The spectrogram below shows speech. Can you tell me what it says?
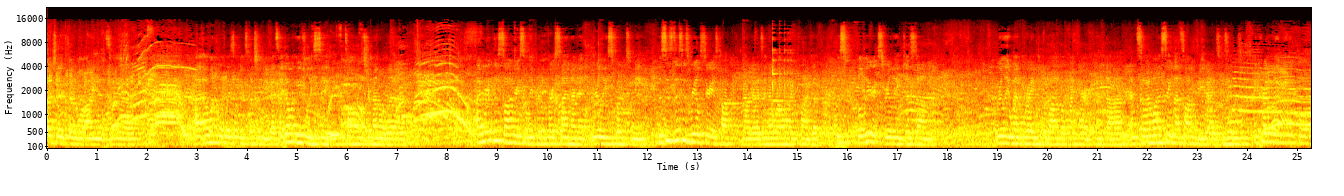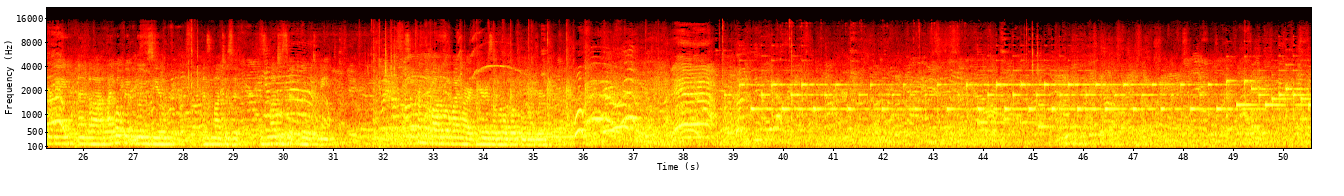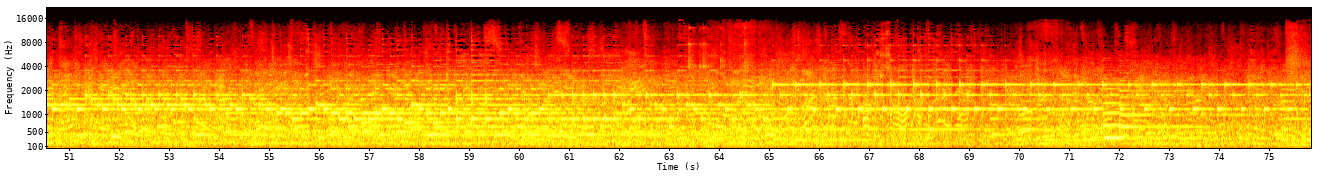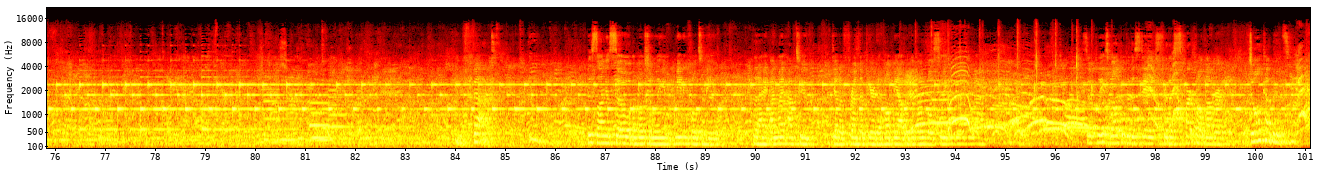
such an incredible audience. Uh, I, I wanted to play something special for you guys. I don't usually sing, it's all instrumental, but uh, I heard this song recently for the first time and it really spoke to me. This is this is real serious talk now, guys. I know we're all having fun, but this the lyrics really just um, really went right to the bottom of my heart, and uh, and so I want to sing that song for you guys because it was incredibly meaningful for me, and uh, I hope it moves you as much as it as much as it moved me. So from the bottom of my heart, here is a little vocal number. This song is so emotionally meaningful to me that I, I might have to get a friend up here to help me out with the vocals so we can do duet. So please welcome to the stage for this heartfelt number, Joel Cummins.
